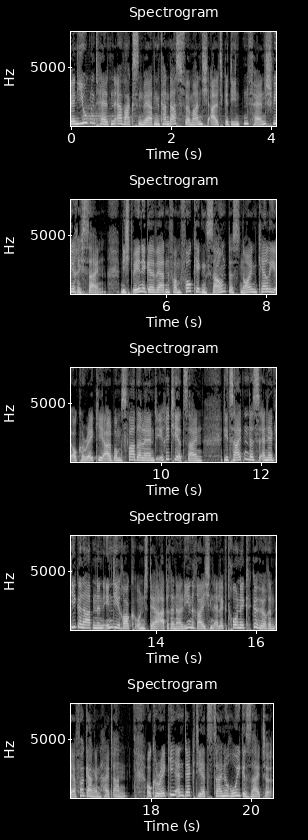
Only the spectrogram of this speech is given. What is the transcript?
Wenn Jugendhelden erwachsen werden, kann das für manch altgedienten Fan schwierig sein. Nicht wenige werden vom folkigen Sound des neuen Kelly Okoreki Albums Fatherland irritiert sein. Die Zeiten des energiegeladenen Indie-Rock und der adrenalinreichen Elektronik gehören der Vergangenheit an. Okoreki entdeckt jetzt seine ruhige Seite.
